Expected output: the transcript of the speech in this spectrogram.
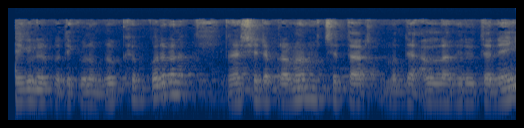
সেগুলোর প্রতি কোনো ভ্রুক্ষেপ করবে না সেটা প্রমাণ হচ্ছে তার মধ্যে আল্লাহ ভীরুতা নেই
